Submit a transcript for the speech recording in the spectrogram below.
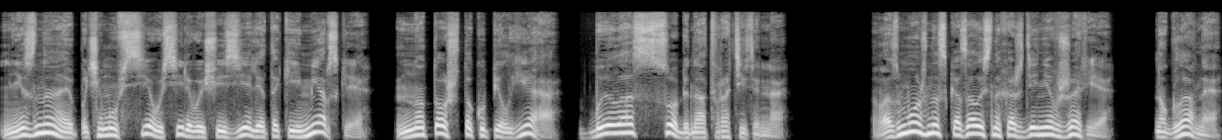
Не знаю, почему все усиливающие зелья такие мерзкие, но то, что купил я, было особенно отвратительно. Возможно, сказалось нахождение в жаре, но главное,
